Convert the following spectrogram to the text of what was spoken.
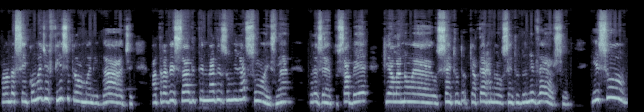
falando assim, como é difícil para a humanidade atravessar determinadas humilhações, né? Por exemplo, saber que ela não é o centro do, que a Terra não é o centro do universo. Isso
